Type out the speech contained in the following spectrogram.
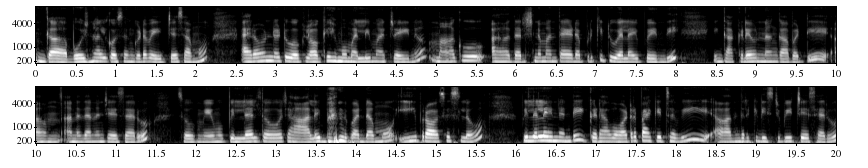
ఇంకా భోజనాల కోసం కూడా వెయిట్ చేసాము అరౌండ్ టూ ఓ క్లాక్ ఏమో మళ్ళీ మా ట్రైన్. మాకు ఆ, దర్శనం అంతా అయ్యేటప్పటికి ట్వెల్వ్ అయిపోయింది. ఇంకా అక్కడే ఉన్నాం కాబట్టి అన్నదానం చేశారు. సో మేము పిల్లలతో చాలా ఇబ్బంది పడ్డాము. ఈ ప్రాసెస్లో పిల్లలు ఏంటంటే ఇక్కడ వాటర్ ప్యాకెట్స్ అవి అందరికీ డిస్ట్రిబ్యూట్ చేశారు.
